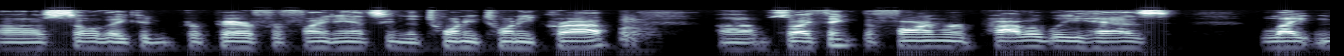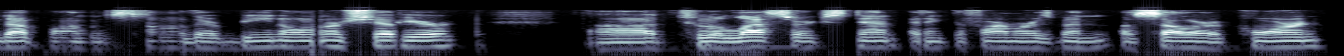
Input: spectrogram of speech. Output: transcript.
uh, so they could prepare for financing the 2020 crop. Um, so I think the farmer probably has lightened up on some of their bean ownership here. Uh, to a lesser extent, I think the farmer has been a seller of corn,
